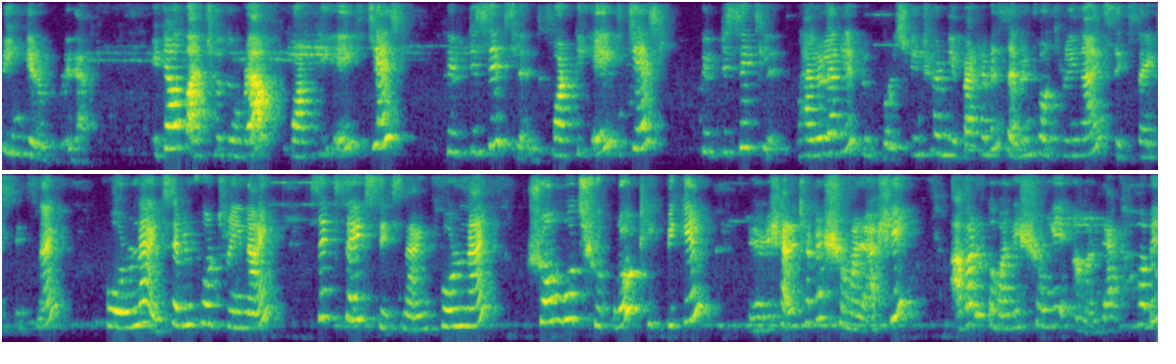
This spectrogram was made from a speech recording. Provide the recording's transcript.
পিঙ্কের উপরে দেখো। এটাও পাচ্ছ তোমরা forty eight chest fifty six length forty eight chest fifty six ভালো লাগলে টুক করে স্ক্রিনশট নিয়ে পাঠাবে seven four three nine six six nine four nine seven four three nine six six nine four nine শুক্র ঠিক বিকেল সাড়ে ছটার সময় আসি। আবারও তোমাদের সঙ্গে আমার দেখা হবে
